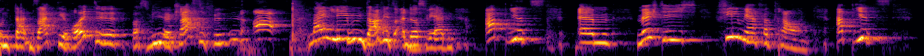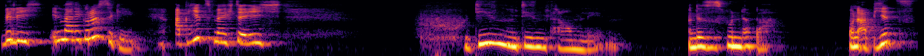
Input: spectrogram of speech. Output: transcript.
Und dann sagt ihr heute, was wir klasse finden, ah, mein Leben darf jetzt anders werden. Ab jetzt ähm, möchte ich viel mehr vertrauen. Ab jetzt will ich in meine Größe gehen. Ab jetzt möchte ich diesen und diesen Traum leben. Und das ist wunderbar. Und ab jetzt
